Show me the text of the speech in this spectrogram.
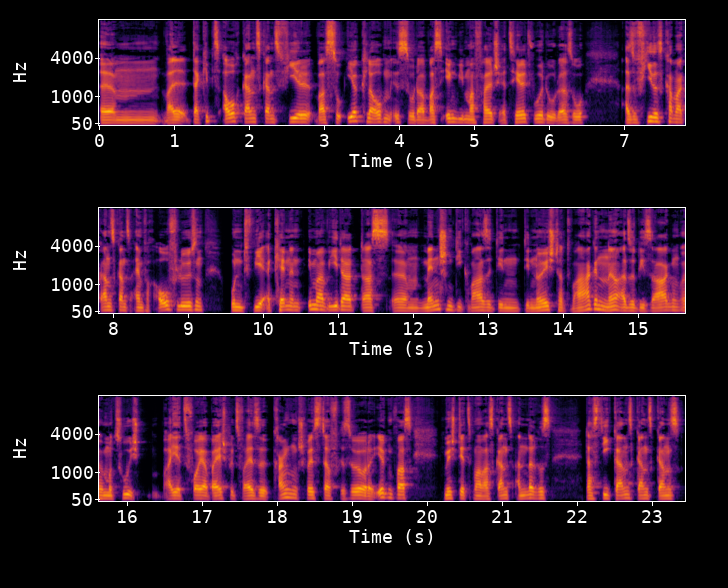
Ähm, weil da gibt's auch ganz, ganz viel, was so Irrglauben ist oder was irgendwie mal falsch erzählt wurde oder so. Also vieles kann man ganz, ganz einfach auflösen und wir erkennen immer wieder, dass ähm, Menschen, die quasi den, den Neustart wagen, ne, also die sagen, hör mal zu, ich war jetzt vorher beispielsweise Krankenschwester, Friseur oder irgendwas, möchte jetzt mal was ganz anderes, dass die ganz, ganz, ganz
